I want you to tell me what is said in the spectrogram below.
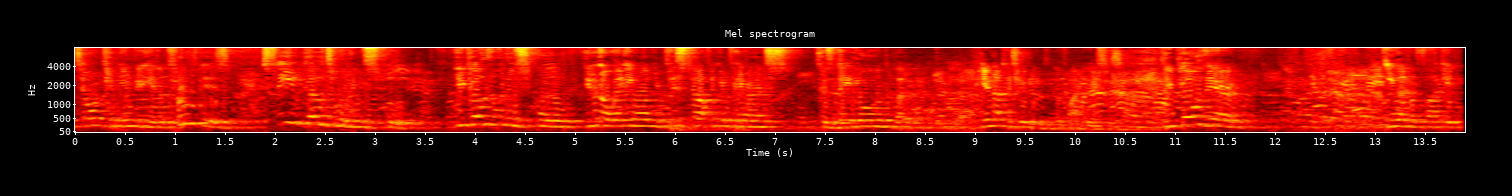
it's own community, and the proof is, say you go to a new school. You go to a new school, you don't know anyone, you're pissed off at your parents, because they moved, but you're not contributing to the Society. You go there, you have a fucking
